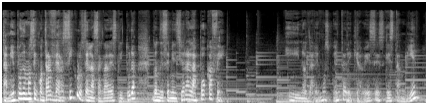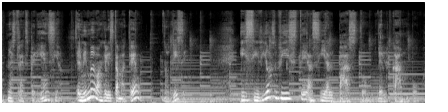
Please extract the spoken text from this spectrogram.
También podemos encontrar versículos en la Sagrada Escritura donde se menciona la poca fe. Y nos daremos cuenta de que a veces es también nuestra experiencia. El mismo evangelista Mateo nos dice, y si Dios viste hacia el pasto del campo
